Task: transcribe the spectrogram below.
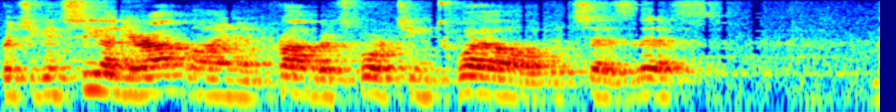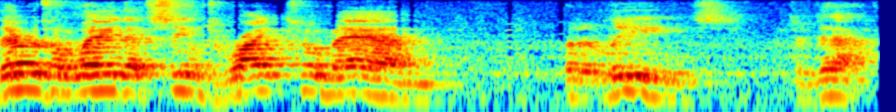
But you can see on your outline in Proverbs 14:12, it says this. There is a way that seems right to a man, but it leads to death.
